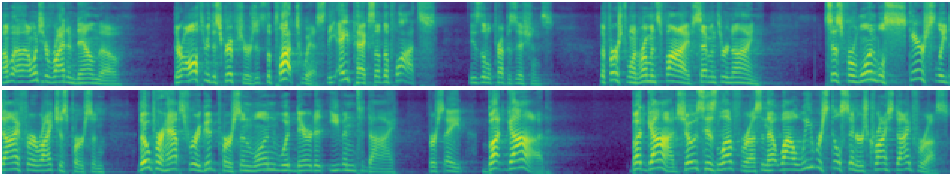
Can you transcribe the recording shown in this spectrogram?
I want you to write them down, though. They're all through the scriptures. It's the plot twist, the apex of the plots, these little prepositions. The first one, Romans 5, 7 through 9, says, For one will scarcely die for a righteous person, though perhaps for a good person one would dare to even to die. Verse 8, But God, but God shows his love for us in that while we were still sinners, Christ died for us.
